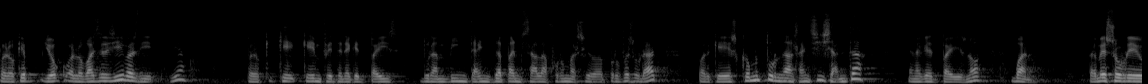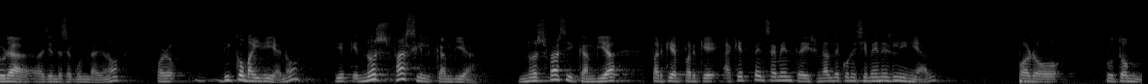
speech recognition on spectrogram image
però que jo quan el vaig llegir vaig dir, però què, què, hem fet en aquest país durant 20 anys de pensar la formació del professorat? Perquè és com tornar als anys 60 en aquest país, no? bueno, també sobreviurà la gent de secundària, no? Però dic com a idea, no? Dic que no és fàcil canviar, no és fàcil canviar perquè, perquè aquest pensament tradicional de coneixement és lineal, però tothom,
